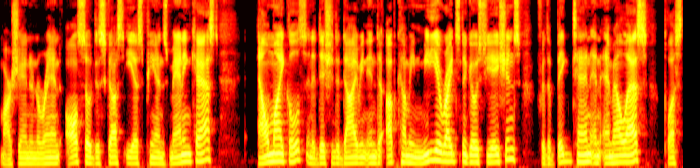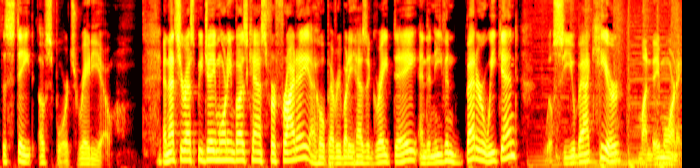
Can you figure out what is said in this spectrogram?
Marchand and Ourand also discuss ESPN's ManningCast. Al Michaels, in addition to diving into upcoming media rights negotiations for the Big Ten and MLS, plus the state of sports radio. And that's your SBJ Morning Buzzcast for Friday. I hope everybody has a great day and an even better weekend. We'll see you back here Monday morning.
